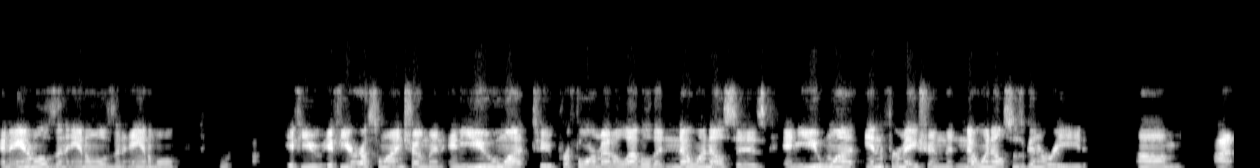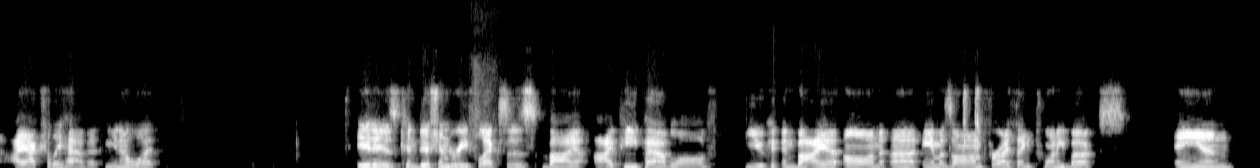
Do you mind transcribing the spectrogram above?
An animal is an animal is an animal. If you if you're a swine showman and you want to perform at a level that no one else is, and you want information that no one else is going to read, um, I, I actually have it. You know what? It is Conditioned Reflexes by IP Pavlov. You can buy it on uh, Amazon for I think twenty bucks, and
